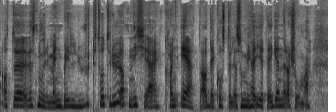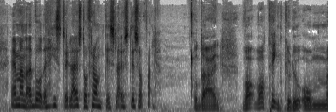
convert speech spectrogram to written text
at eh, hvis nordmenn blir lurt til å tro at en ikke kan ete det kostholdet som vi har gitt i generasjoner. Jeg mener det er både historieløst og framtidsløst i så fall. Og der, hva, hva tenker du om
